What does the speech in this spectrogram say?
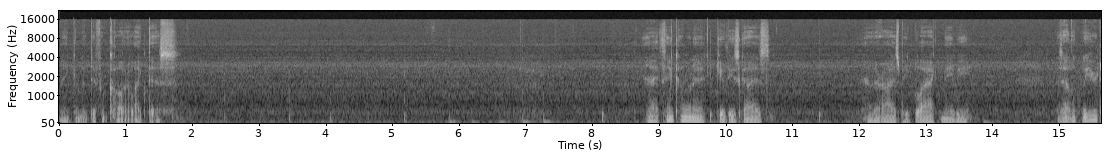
make them a different color like this. And I think I want to give these guys, have their eyes be black maybe. Does that look weird?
